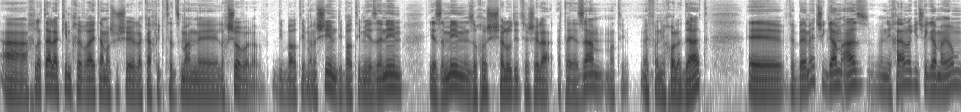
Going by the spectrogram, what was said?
ההחלטה להקים חברה הייתה משהו שלקח לי קצת זמן uh, לחשוב עליו. דיברתי עם אנשים, דיברתי עם יזמים, יזמים, אני זוכר ששאלו אותי את השאלה, אתה יזם? אמרתי, מאיפה אני יכול לדעת? Uh, ובאמת שגם אז, ואני חייב להגיד שגם היום,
